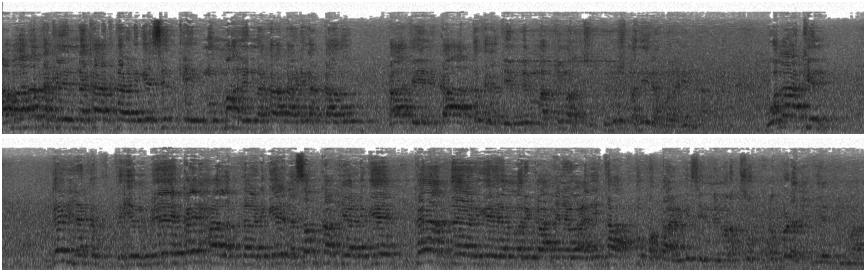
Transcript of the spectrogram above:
أمانتك للنكاك تاريخ صدق نمه للنكاك تاريخ كادو كاتين كاتتك تنبين مكمة مش مدينة مرهنة. ولكن قال لك ينبي كي حالة تارجع نسبك يا رجع كي رجع يا أمريكا حين وعدي تحت تفكر رجع سن مرقصو حبرت يا ما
